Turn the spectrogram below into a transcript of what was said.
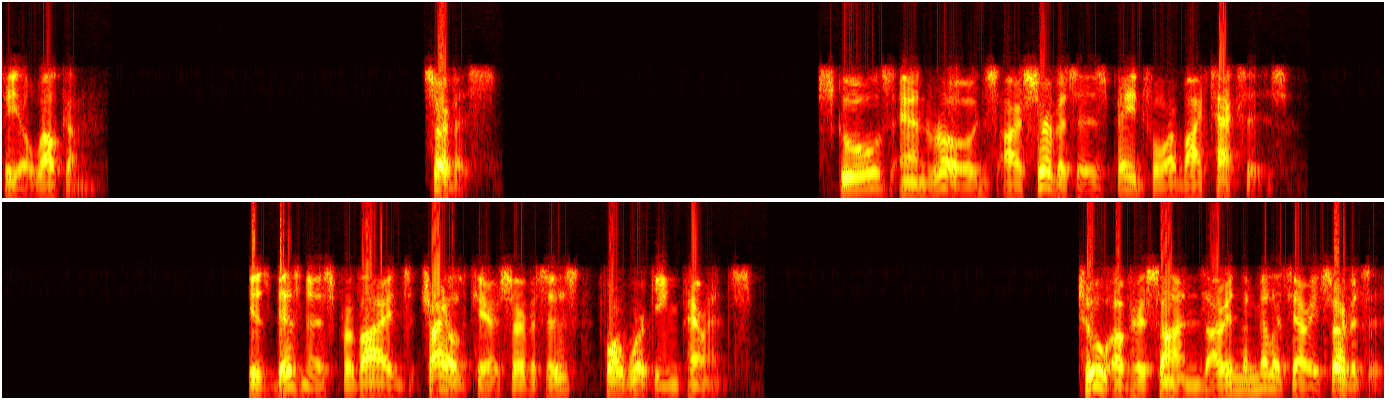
feel welcome. Service Schools and roads are services paid for by taxes. His business provides child care services for working parents. Two of her sons are in the military services.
